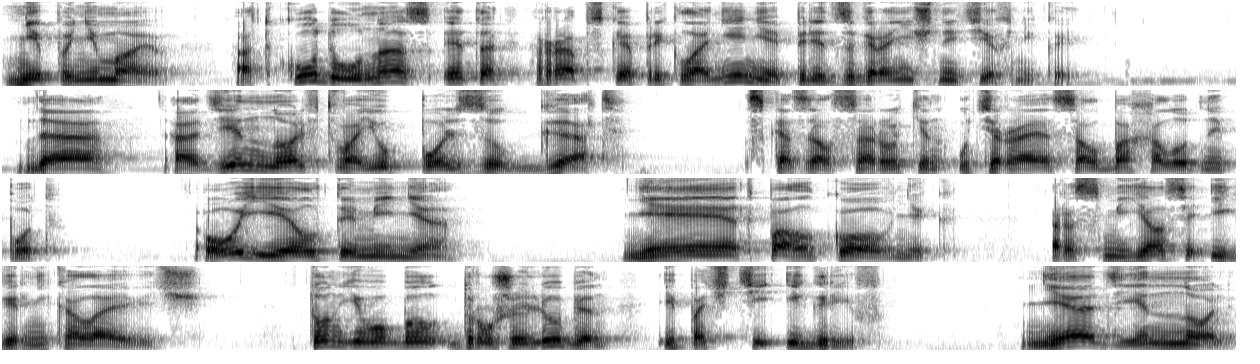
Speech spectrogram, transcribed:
Не понимаю, откуда у нас это рабское преклонение перед заграничной техникой? Да, один ноль в твою пользу, гад!» – сказал Сорокин, утирая со лба холодный пот. «Уел ты меня!» «Нет, полковник!» – рассмеялся Игорь Николаевич. Тон его был дружелюбен и почти игрив. «Не один ноль.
